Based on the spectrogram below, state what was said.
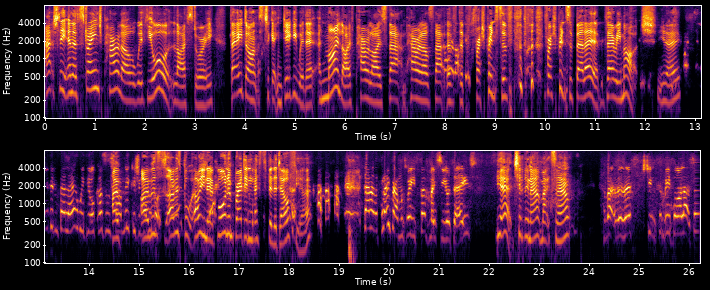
actually, in a strange parallel with your life story, they danced to Getting Jiggy with It, and my life parallels that and parallels that of the Fresh Prince of Fresh Prince of Bel Air very much. You know, You live in Bel Air with your cousin's I, family because I was I was bo- oh you know born and bred in West Philadelphia. down at the playground was where you spent most of your days. Yeah, chilling out, maxing out. About the shooting some people outside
